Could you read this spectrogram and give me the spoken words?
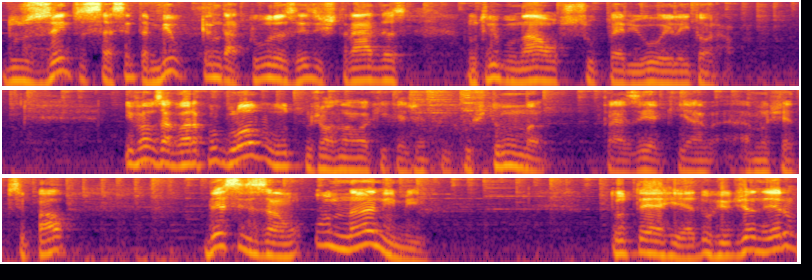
260 mil candidaturas registradas no Tribunal Superior Eleitoral. E vamos agora para o Globo, o último jornal aqui que a gente costuma trazer aqui a, a manchete principal. Decisão unânime do TRE do Rio de Janeiro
